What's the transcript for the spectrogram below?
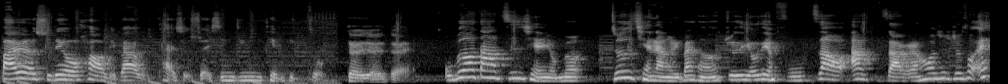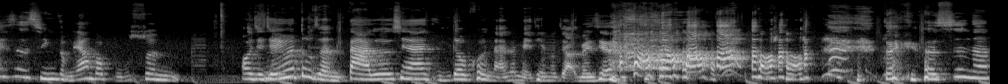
八月二十六号礼拜五开始，水星进入天秤座。对对对，我不知道大家之前有没有。就是前两个礼拜可能觉得有点浮躁啊杂，然后就觉得说，哎，事情怎么样都不顺。哦，姐姐因为肚子很大，就是现在移动困难，就每天都样，每天。对，可是呢，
